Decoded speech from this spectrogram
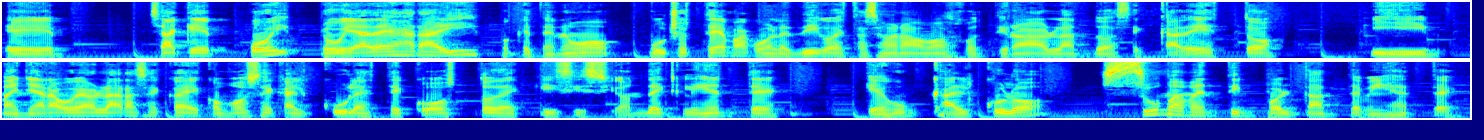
Eh, o sea que hoy lo voy a dejar ahí porque tenemos muchos temas, como les digo, esta semana vamos a continuar hablando acerca de esto y mañana voy a hablar acerca de cómo se calcula este costo de adquisición de clientes, que es un cálculo sumamente importante, mi gente.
